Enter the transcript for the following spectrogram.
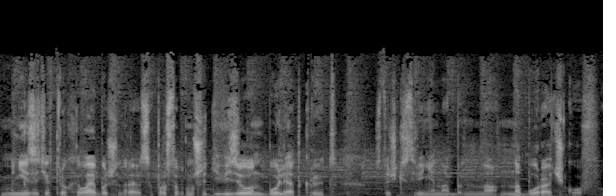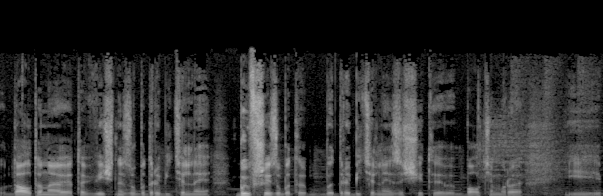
Мне из этих трех Элай больше нравится, просто потому что дивизион более открыт точки зрения наб- на- набора очков. Далтона это вечные зубодробительные, бывшие зубодробительные защиты Балтимора и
